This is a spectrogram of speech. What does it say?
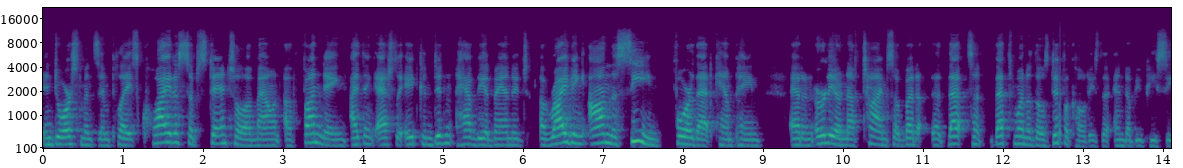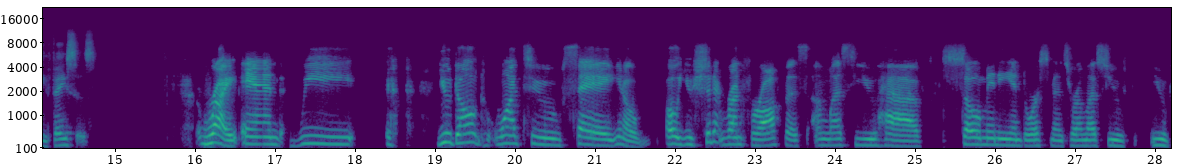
endorsements in place, quite a substantial amount of funding. I think Ashleigh Aitken didn't have the advantage arriving on the scene for that campaign at an early enough time. So, but uh, that's a, that's one of those difficulties that NWPC faces. Right. And we, you don't want to say, you know, oh, you shouldn't run for office unless you have so many endorsements or unless you've you've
